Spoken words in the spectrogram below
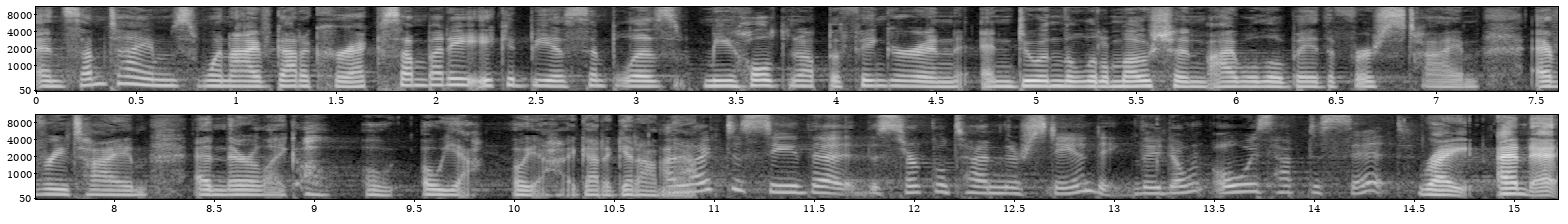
And sometimes when I've got to correct somebody, it could be as simple as me holding up a finger and, and doing the little motion, I will obey the first time, every time. And they're like, oh, oh, oh yeah, oh yeah, I got to get on that. I like to see that the circle time they're standing. They don't always have to sit. Right. And uh,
